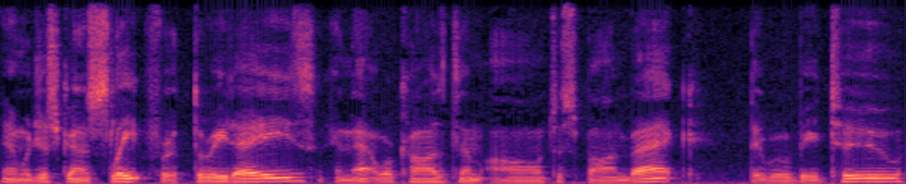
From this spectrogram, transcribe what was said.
And we're just going to sleep for three days, and that will cause them all to spawn back. There will be two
